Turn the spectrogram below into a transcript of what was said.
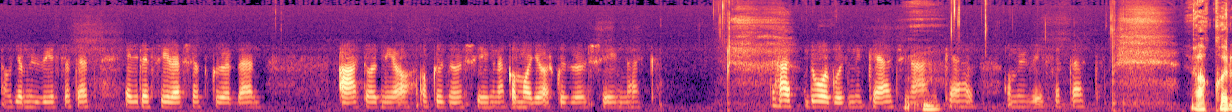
hogy a művészetet egyre szélesebb körben átadni a, a közönségnek, a magyar közönségnek. Tehát dolgozni kell, csinálni hmm. kell a művészetet. Akkor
